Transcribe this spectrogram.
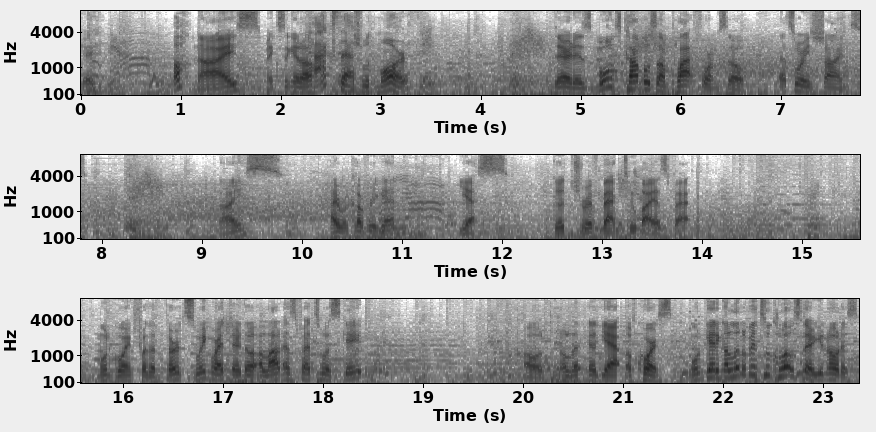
be a... Okay. Oh. Nice. Mixing it up. Hack stash with Marth. There it is. Moon's combos on platforms, though. That's where he shines. Nice. High recovery again. Yes. Good drift back, too, by SFAT. Moon going for the third swing right there, though. a lot Allowed SFAT to escape. Oh, no, uh, yeah, of course. Moon getting a little bit too close there, you notice.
